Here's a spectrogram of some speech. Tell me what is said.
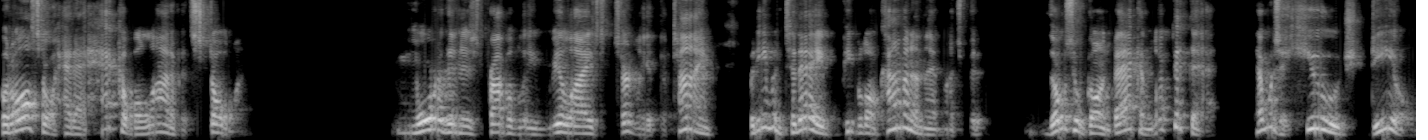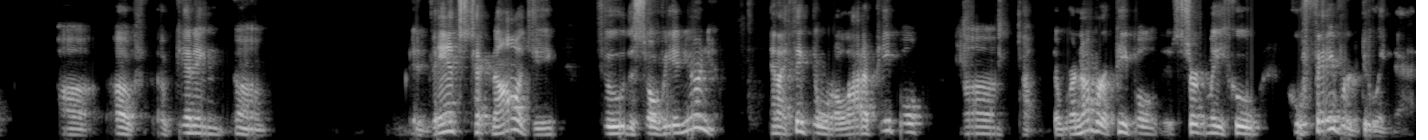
but also had a heck of a lot of it stolen. More than is probably realized, certainly at the time, but even today, people don't comment on that much. But those who've gone back and looked at that, that was a huge deal uh, of, of getting um, advanced technology to the Soviet Union. And I think there were a lot of people, uh, there were a number of people certainly who who favored doing that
